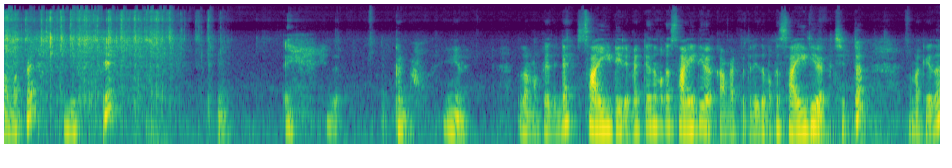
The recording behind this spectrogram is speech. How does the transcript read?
നമുക്ക് ലിഫ്റ്റ് ഇത് കണ്ടോ? ഇങ്ങനെ. അപ്പോൾ നമുക്കിതിന്റെ സൈഡിൽ മറ്റേ നമുക്ക് സൈഡിൽ വെക്കാൻ പറ്റത്തില്ല. ഇത് നമുക്ക് സൈഡിൽ വെച്ചിട്ട് നമുക്കിത്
